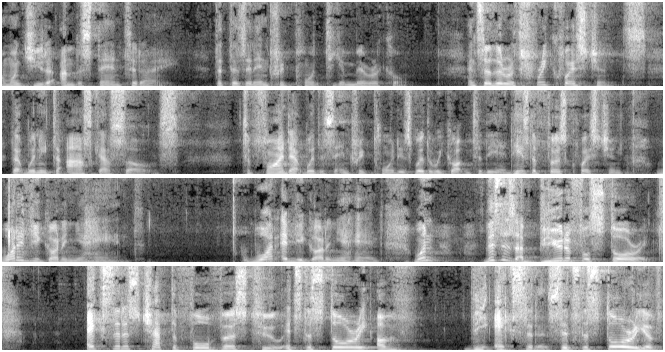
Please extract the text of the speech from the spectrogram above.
I want you to understand today that there's an entry point to your miracle. And so there are three questions that we need to ask ourselves to find out where this entry point is, whether we got into the end. Here's the first question What have you got in your hand? What have you got in your hand? When, this is a beautiful story. Exodus chapter 4, verse 2. It's the story of the Exodus, it's the story of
